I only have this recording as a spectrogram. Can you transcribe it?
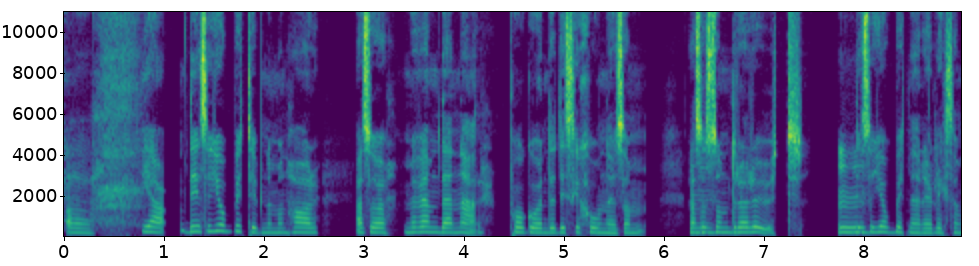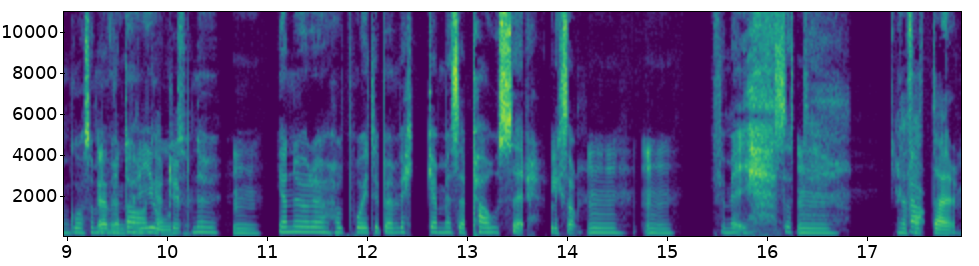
Åh. Ja, det är så jobbigt typ när man har, alltså med vem den är, pågående diskussioner som, alltså, Mm. som drar ut. Mm. Det är så jobbigt när det liksom går så Över många en dagar. period. Typ. Nu, Mm. ja, nu har det hållit på i typ en vecka med så pauser liksom, Mm. Mm. för mig. Så att, Mm. Jag Ja. fattar.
